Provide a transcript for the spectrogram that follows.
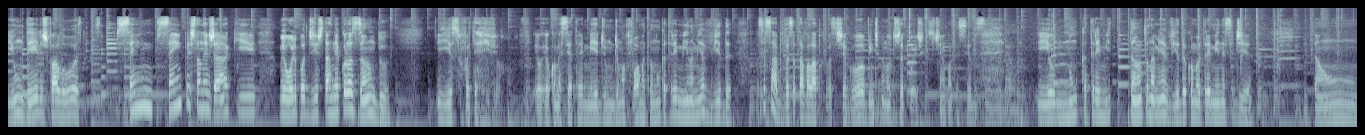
E um deles falou sem, sem pestanejar que meu olho podia estar necrosando. E isso foi terrível. Eu, eu comecei a tremer de, um, de, uma forma que eu nunca tremi na minha vida. Você sabe, você estava lá porque você chegou 20 minutos depois que isso tinha acontecido. Sim, eu lembro. E eu nunca tremi tanto na minha vida como eu tremi nesse dia. Então,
